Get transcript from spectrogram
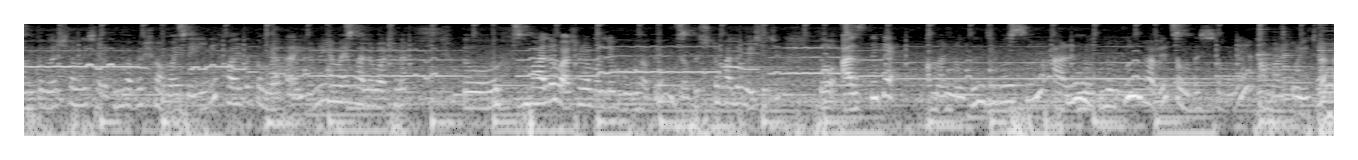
আমি তোমাদের সঙ্গে সেরকমভাবে সময় দিইনি, হয়তো তোমরা তাই জন্যই আমায় ভালোবাসো না। তো ভালোবাসো না বললে ভুল হবে, যথেষ্ট ভালোবেসেছো। তো আজ থেকে আমার নতুন জীবন শুরু আর নতুনভাবে তোমাদের সঙ্গে আমার পরিচয়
